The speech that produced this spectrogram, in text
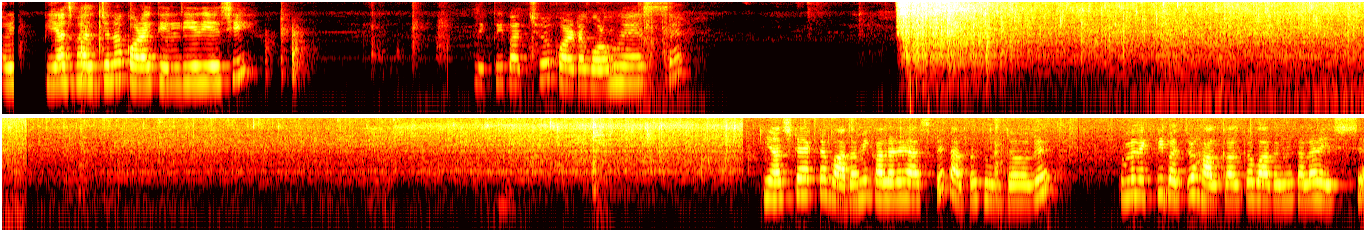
আর পেঁয়াজ ভাজার জন্য কড়াই তেল দিয়ে দিয়েছি। দেখতেই পাচ্ছ, কড়াইটা গরম হয়ে এসছে। পেঁয়াজটা একটা বাদামি কালারে আসবে, তারপর তুলতে হবে। তোমরা দেখতেই পাচ্ছ হালকা হালকা বাদামি কালার এসছে।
